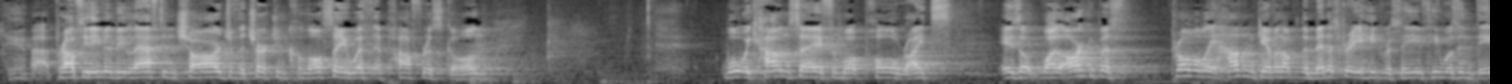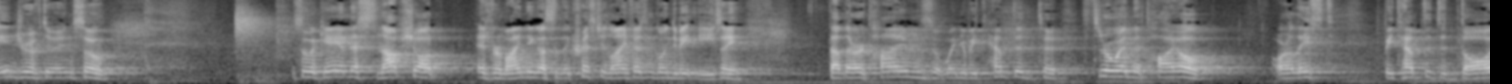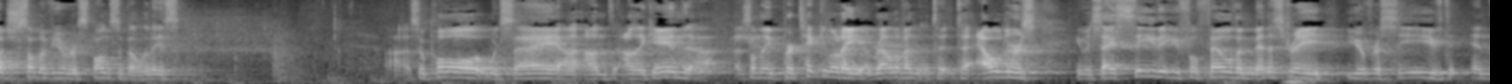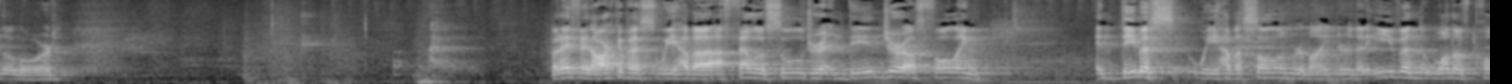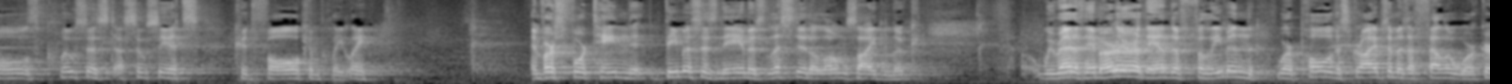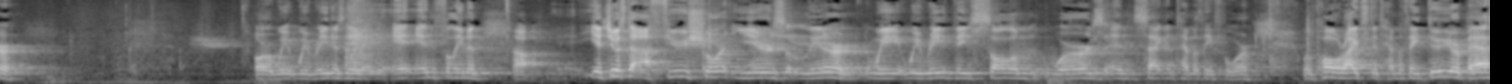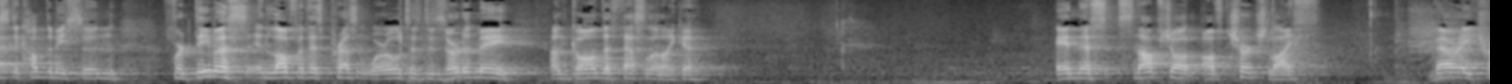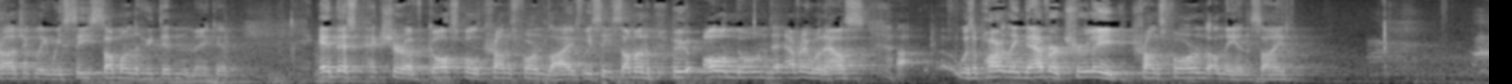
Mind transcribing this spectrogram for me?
Uh, perhaps he'd even be left in charge of the church in Colossae with Epaphras gone. What we can say from what Paul writes is that while Archippus probably hadn't given up the ministry he'd received, he was in danger of doing so. So, again, this snapshot is reminding us that the Christian life isn't going to be easy. That there are times when you'll be tempted to throw in the towel, or at least be tempted to dodge some of your responsibilities. Uh, so, Paul would say, uh, and, and again, uh, something particularly relevant to, to elders, he would say, See that you fulfill the ministry you have received in the Lord. But if in Archippus we have a, a fellow soldier in danger of falling, in Demas we have a solemn reminder that even one of Paul's closest associates could fall completely. In verse 14, Demas's name is listed alongside Luke. We read his name earlier at the end of Philemon, where Paul describes him as a fellow worker. Or we, we read his name in, in Philemon. Uh, Yet just a few short years later, we, we read these solemn words in 2 Timothy 4, when Paul writes to Timothy, Do your best to come to me soon, for Demas, in love with this present world, has deserted me and gone to Thessalonica. In this snapshot of church life, very tragically, we see someone who didn't make it. In this picture of gospel transformed lives, we see someone who, unknown to everyone else, uh, was apparently never truly transformed on the inside.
